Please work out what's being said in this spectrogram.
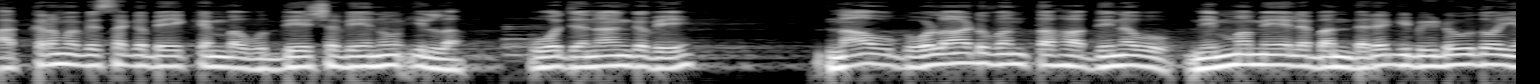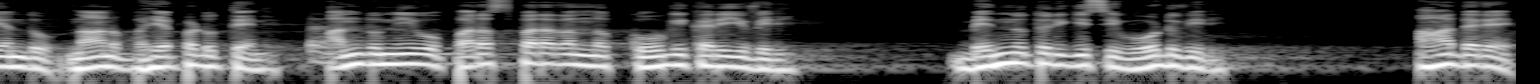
ಅಕ್ರಮವೆಸಗಬೇಕೆಂಬ ಉದ್ದೇಶವೇನೂ ಇಲ್ಲ. ಓ ಜನಾಂಗವೇ, ನಾವು ಗೋಳಾಡುವಂತಹ ದಿನವು ನಿಮ್ಮ ಮೇಲೆ ಬಂದೆರಗಿ ಬಿಡುವುದೋ ಎಂದು ನಾನು ಭಯಪಡುತ್ತೇನೆ. ಅಂದು ನೀವು ಪರಸ್ಪರರನ್ನು ಕೂಗಿ ಕರೆಯುವಿರಿ, ಬೆನ್ನು ತಿರುಗಿಸಿ ಓಡುವಿರಿ. ಆದರೆ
